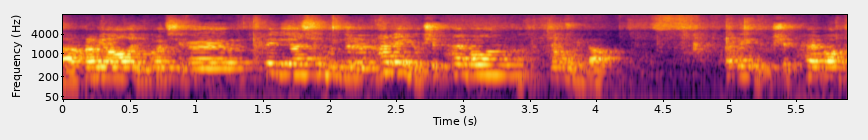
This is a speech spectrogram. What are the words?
자 그러면 이거 지금 필기 하신 분들은 868번 적어봅니다. 868번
